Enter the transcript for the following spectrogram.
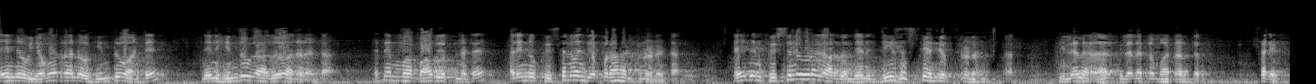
ఏ నువ్వు ఎవర్రా నువ్వు హిందూ అంటే? నేను హిందూ కాదు అన్నాడంట. అయితే మా బాబు చెప్తున్నట్టే అరే నువ్వు క్రిస్టియన్ అని చెప్పురా అంటున్నాడంట. ఏ నేను క్రిస్టియన్ కూడా కాదు నేను జీసస్ అని చెప్తున్నాడు అంట పిల్లల? పిల్లలు అట్లా మాట్లాడతారు. సరే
